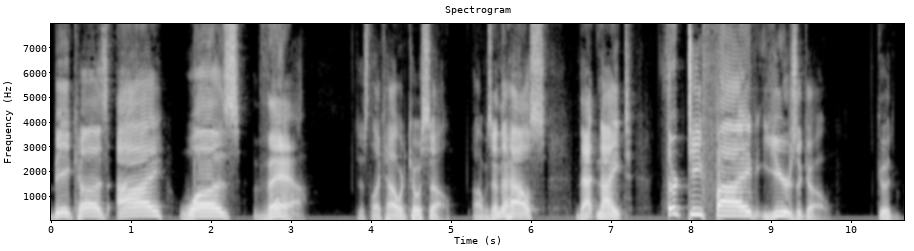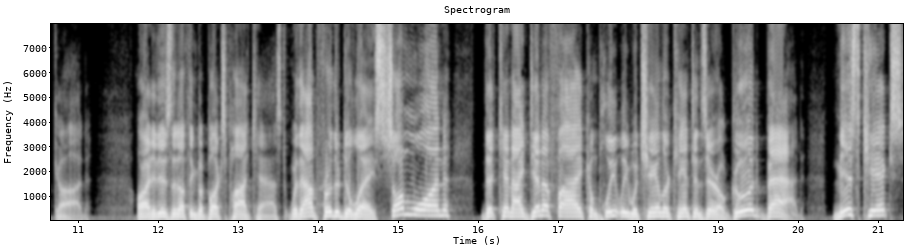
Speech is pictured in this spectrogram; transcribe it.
because I was there. Just like Howard Cosell. I was in the house that night 35 years ago. Good God. All right, it is the Nothing But Bucs podcast. Without further delay, someone that can identify completely with Chandler Catanzaro. Good, bad, missed kicks,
